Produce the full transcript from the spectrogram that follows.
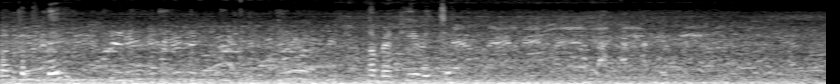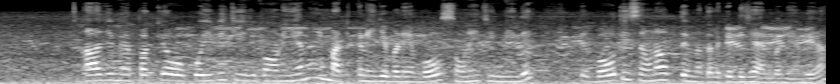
ਵਕਤ ਤੇ। ਨਾ ਬੈਠੀਏ ਵਿੱਚ। ਆ ਜਿਵੇਂ ਆਪਾਂ ਘਿਓ ਕੋਈ ਵੀ ਚੀਜ਼ ਪਾਉਣੀ ਹੈ ਨਾ, ਇਹ ਮਟਕਣੇ ਜੇ ਬਣੇ ਬਹੁਤ ਸੋਹਣੇ ਚੀਨੀ ਦੇ ਤੇ ਬਹੁਤ ਹੀ ਸੋਹਣਾ ਉੱਤੇ ਮਤਲਬ ਕਿ ਡਿਜ਼ਾਈਨ ਬਣਿਆ ਹੋਇਆ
